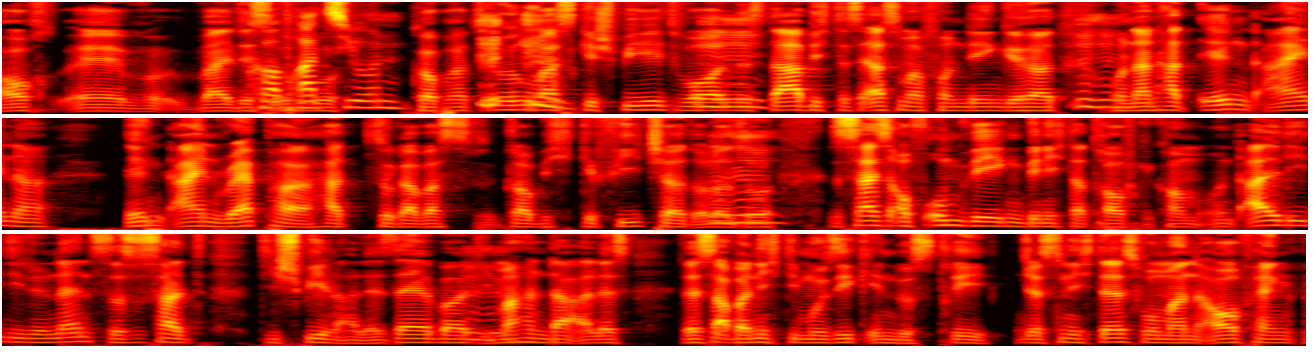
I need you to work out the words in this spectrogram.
auch, äh, weil das irgendwo, Mhm. Kooperation. Kooperation, irgendwas gespielt worden Mhm. ist. Da habe ich das erste Mal von denen gehört. Und dann hat irgendeiner, irgendein Rapper hat sogar was, glaube ich, gefeatured oder Mhm. so. Das heißt, auf Umwegen bin ich da drauf gekommen. Und all die, die du nennst, das ist halt, die spielen alle selber, Mhm. die machen da alles. Das ist aber nicht die Musikindustrie. Das ist nicht das, wo man aufhängt,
